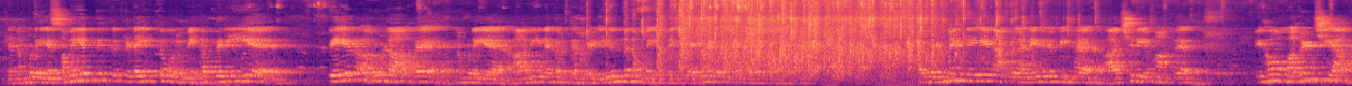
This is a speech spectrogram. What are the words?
இந்த நம்முடைய சமயத்திற்கு கிடைத்த ஒரு மிகப்பெரிய பேர் அருளாக நம்முடைய ஆதீன கர்த்தர்கள் இருந்து நம்மை இன்றைக்கு வழிநடத்துகிறார்கள். அது உண்மையிலேயே நாங்கள் அனைவரும் மிக ஆச்சரியமாக மிகவும் மகிழ்ச்சியாக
